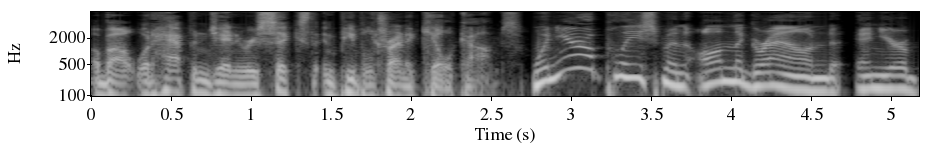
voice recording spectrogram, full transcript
about what happened January 6th and people trying to kill cops. When you're a policeman on the ground and you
